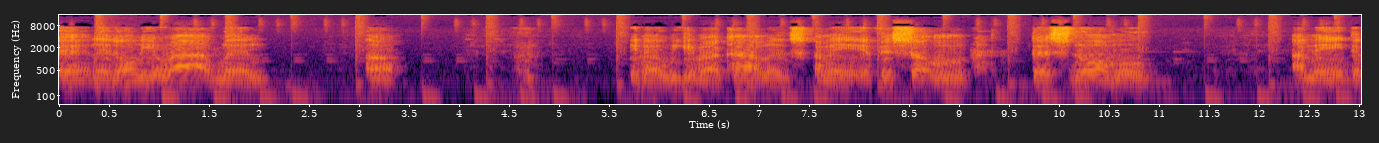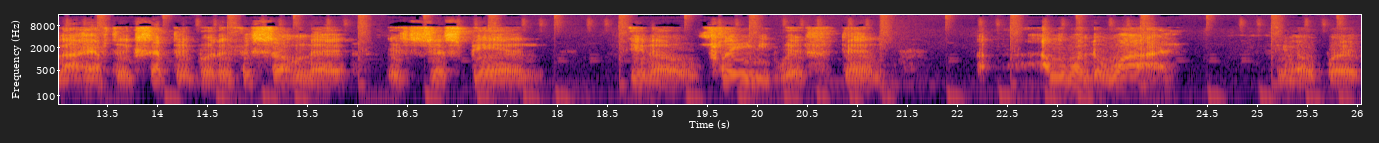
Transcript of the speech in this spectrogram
and it only arrives when uh, you know we give our comments. I mean if it's something that's normal i mean then i have to accept it. But if it's something that is just being you know played with then i, I would wonder why you know, but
